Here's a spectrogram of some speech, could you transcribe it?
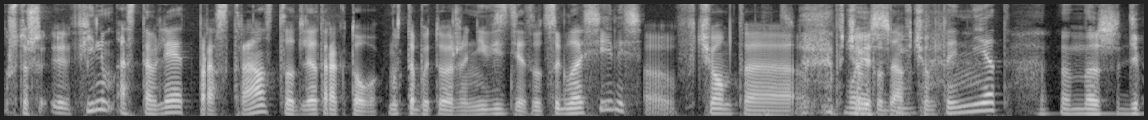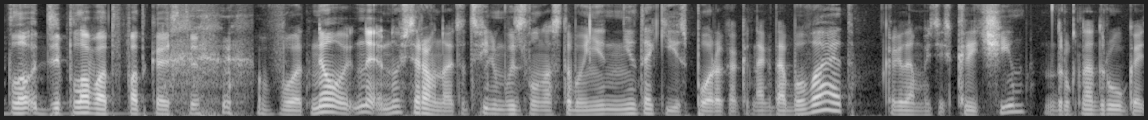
Что ж, э, фильм оставляет пространство для трактовок. Мы с тобой тоже не везде тут согласились. В чем-то, в чем-то да, в чем-то нет. Наш дипло- дипломат в подкасте. Вот. Но, но, но все равно этот фильм вызвал у нас с тобой не, не такие споры, как иногда бывает, когда мы здесь кричим друг на друга.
